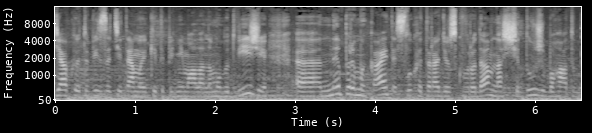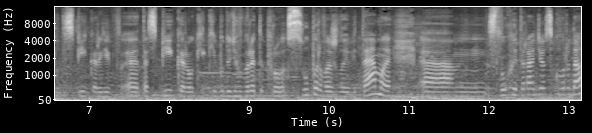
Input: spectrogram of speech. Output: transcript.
Дякую тобі за ті теми, які ти піднімала на молодвіжі. Е, не перемикайтесь, слухайте радіо Сковорода. У нас ще дуже багато буде спікерів е, та спікерок, які будуть говорити про суперважливі теми. Ем, слухайте радіо Сковорода.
